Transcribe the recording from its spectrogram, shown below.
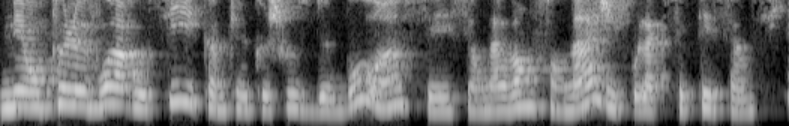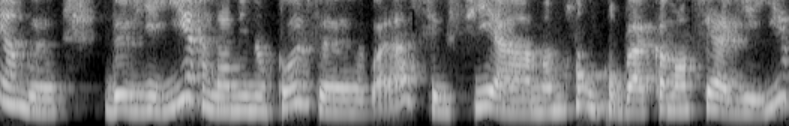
mais on peut le voir aussi comme quelque chose de beau. Hein. C'est, on avance en âge, il faut l'accepter ça aussi, hein, de, de, vieillir. La ménopause, euh, voilà, c'est aussi un moment où on va commencer à vieillir,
